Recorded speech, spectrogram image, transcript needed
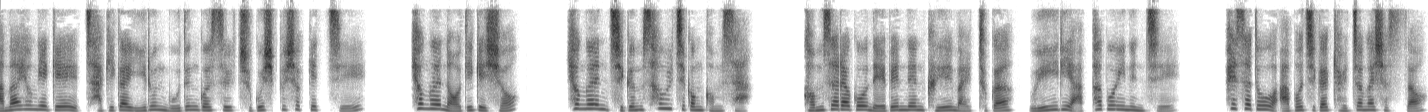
아마 형에게 자기가 이룬 모든 것을 주고 싶으셨겠지. 형은 어디 계셔? 형은 지금 서울지검 검사. 검사라고 내뱉는 그의 말투가 왜 이리 아파 보이는지. 회사도 아버지가 결정하셨어.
